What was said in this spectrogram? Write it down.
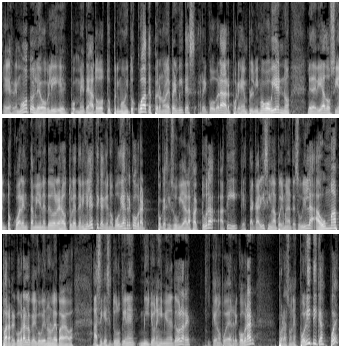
eh, remotos, les obligas, eh, metes a todos tus primos y tus cuates, pero no le permites recobrar. Por ejemplo, el mismo gobierno le debía 240 millones de dólares a la Autoridad de Energía Eléctrica que no podías recobrar, porque si subía la factura a ti, que está carísima, pues imagínate subirla aún más para recobrar lo que el gobierno no le pagaba. Así que si tú no tienes millones y millones de dólares que no puedes recobrar, por razones políticas, pues,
